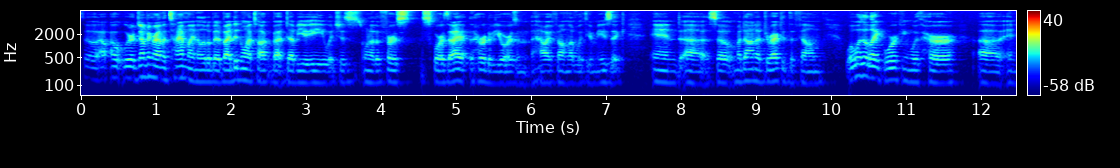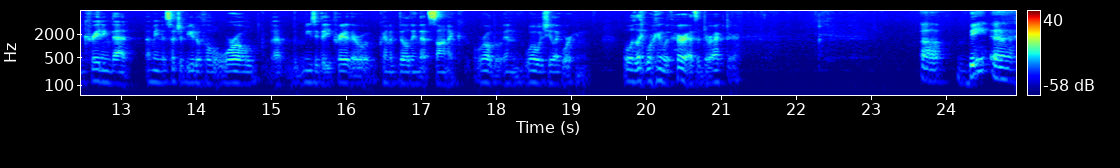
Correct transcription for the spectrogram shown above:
So I, I, we're jumping around the timeline a little bit, but I did want to talk about WE, which is one of the first scores that I heard of yours and how I fell in love with your music. And uh, so Madonna directed the film. What was it like working with her? uh, and creating that. I mean, it's such a beautiful world. Uh, the music that you created there, kind of building that sonic world. And what was she like working? What was like working with her as a director? Uh, being uh,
